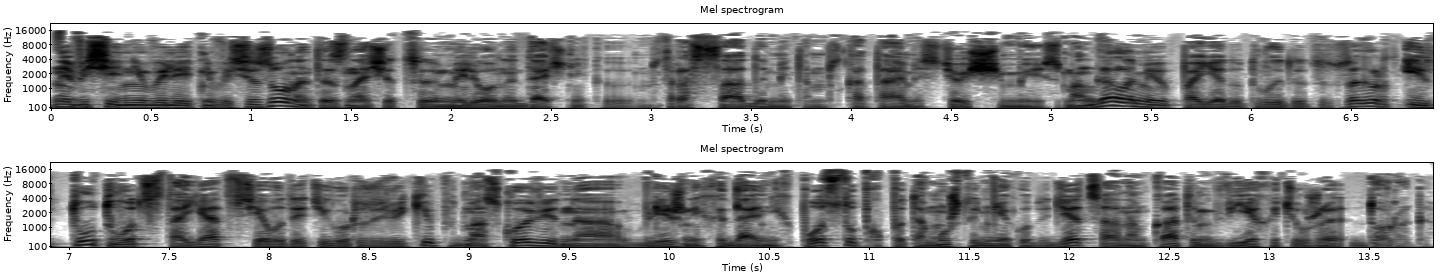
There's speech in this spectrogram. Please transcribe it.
Весеннего и летнего сезона, это значит, миллионы дачников с рассадами, там, с котами, с тещами, с мангалами поедут, выйдут за город, и тут вот стоят все вот эти грузовики в Подмосковье на ближних и дальних подступах, потому что им некуда деться, а нам катам въехать уже дорого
